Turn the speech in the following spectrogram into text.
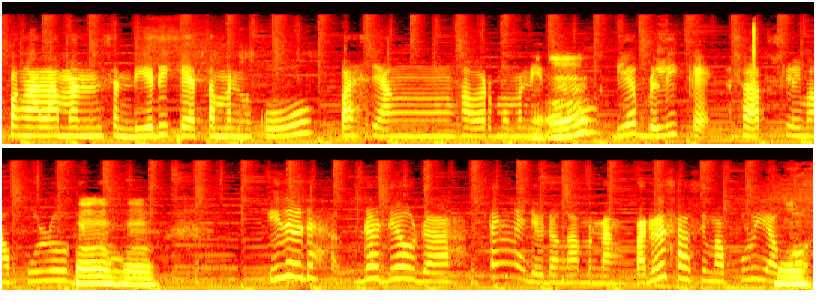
pengalaman sendiri kayak temenku pas yang Hour Moment itu dia beli kayak 150 gitu. Itu udah udah dia udah teng aja udah nggak menang. Padahal 150 ya bu. Hmm.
